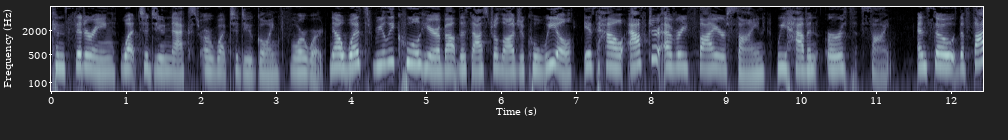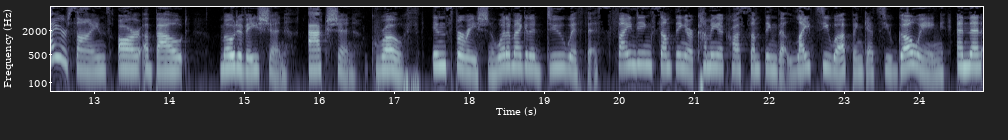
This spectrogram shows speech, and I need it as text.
considering what to do next or what to do going forward. Now, what's really cool here about this astrological wheel is how after every fire sign, we have an earth sign. And so the fire signs are about motivation, action, growth, inspiration. What am I going to do with this? Finding something or coming across something that lights you up and gets you going. And then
